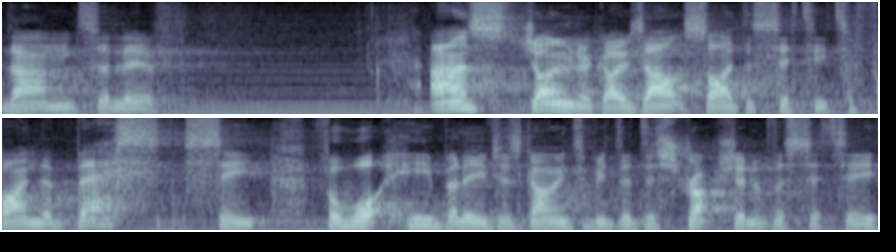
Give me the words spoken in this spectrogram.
than to live. As Jonah goes outside the city to find the best seat for what he believes is going to be the destruction of the city,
